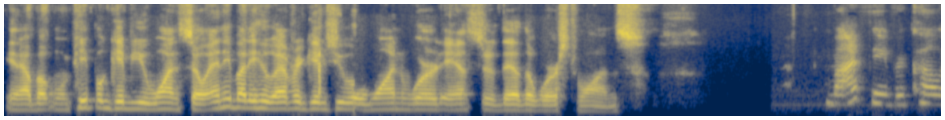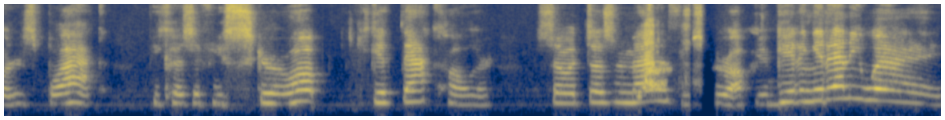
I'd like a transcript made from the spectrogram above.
you know. But when people give you one, so anybody who ever gives you a one-word answer, they're the worst ones. My favorite color is black because if you screw up, get that color. So it doesn't matter if you screw up, you're getting it anyway.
